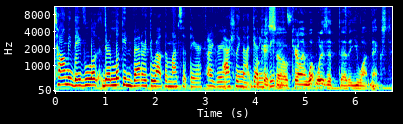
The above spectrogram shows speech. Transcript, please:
tell me they've look they're looking better throughout the months that they're I agree. actually not getting okay. So. Caroline, what what is it uh, that you want next?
